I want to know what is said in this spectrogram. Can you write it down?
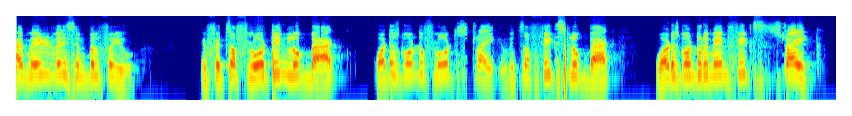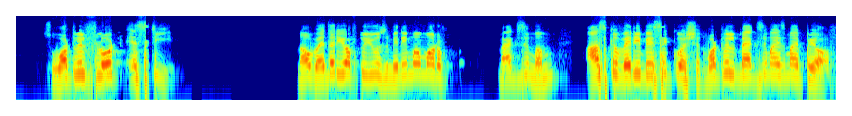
i've made it very simple for you if it's a floating look back what is going to float strike if it's a fixed look back what is going to remain fixed strike so what will float st now whether you have to use minimum or maximum ask a very basic question what will maximize my payoff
